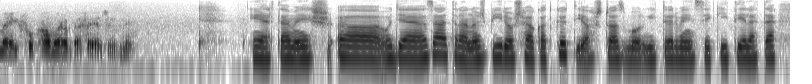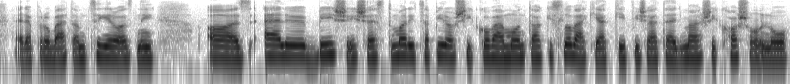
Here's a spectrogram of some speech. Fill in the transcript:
melyik fog hamarabb befejeződni. Értem, és uh, ugye az általános bíróságokat köti a Strasburgi törvényszék ítélete, erre próbáltam célozni az előbb is, és ezt Marica Pirosiková mondta, aki Szlovákiát képviselte egy másik hasonló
